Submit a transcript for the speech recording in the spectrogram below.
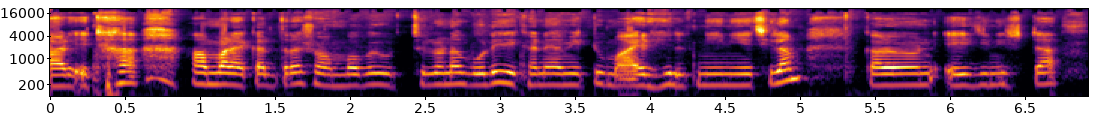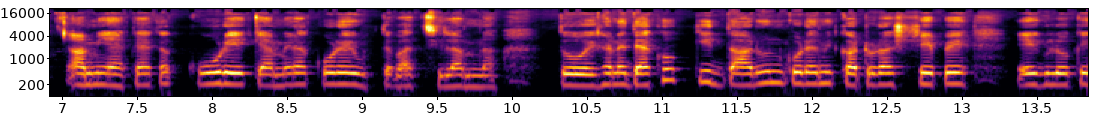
আর এটা আমার একার দ্বারা সম্ভব হয়ে উঠছিল না বলেই এখানে আমি একটু মায়ের হেল্প নিয়ে নিয়েছিলাম। কারণ এই জিনিসটা আমি একা একা করে ক্যামেরা করে উঠতে পারছিলাম না। তো এখানে দেখো কি দারুণ করে আমি কাটোরা শেপে এগুলোকে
